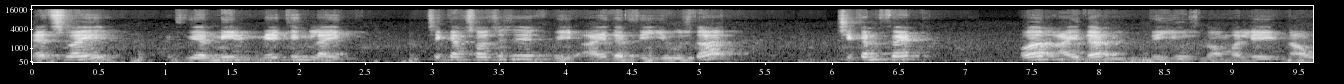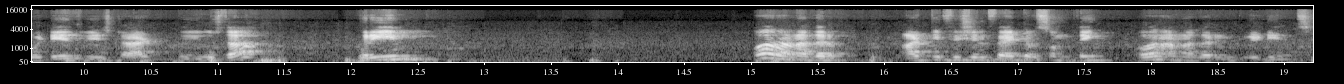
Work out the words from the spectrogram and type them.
That's why if we are making like chicken sausages, we either we use the chicken fat or either we use normally nowadays we start to use the cream or another artificial fat or something or another ingredients.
